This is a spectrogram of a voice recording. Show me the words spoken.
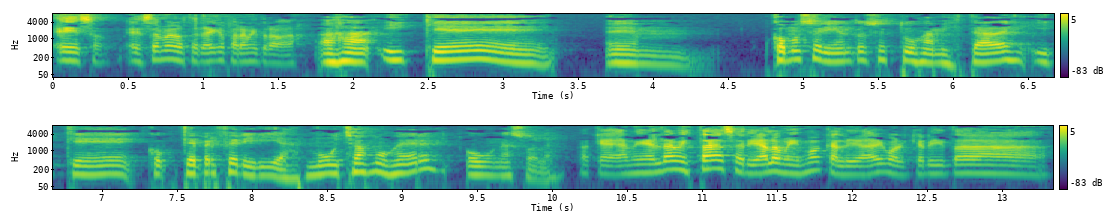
Eso, eso me gustaría que fuera mi trabajo. Ajá, ¿y qué... em, ¿Cómo serían entonces tus amistades y qué, qué preferirías? ¿Muchas mujeres o una sola? Ok, a nivel de amistades sería lo mismo, calidad igual que ahorita...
